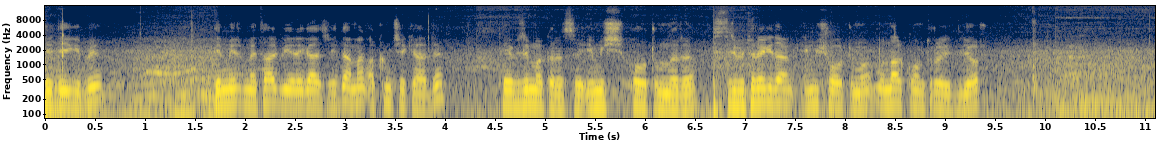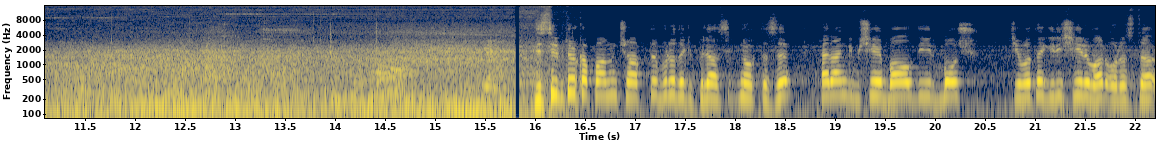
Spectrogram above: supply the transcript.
Dediği gibi demir metal bir yere gelseydi hemen akım çekerdi. Tevzi makarası, emiş hortumları, distribütöre giden emiş hortumu bunlar kontrol ediliyor. Distribütör kapağının çarptığı buradaki plastik noktası herhangi bir şeye bağlı değil, boş. Civata giriş yeri var. Orası da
